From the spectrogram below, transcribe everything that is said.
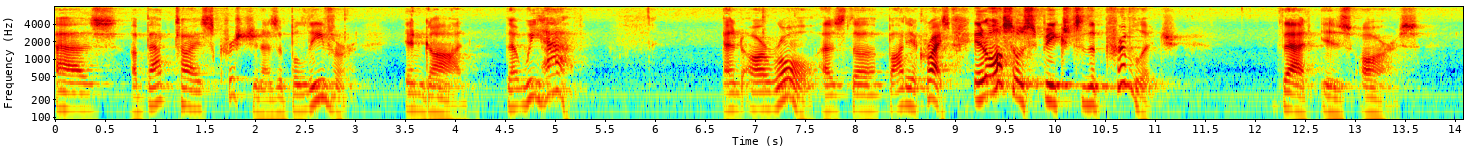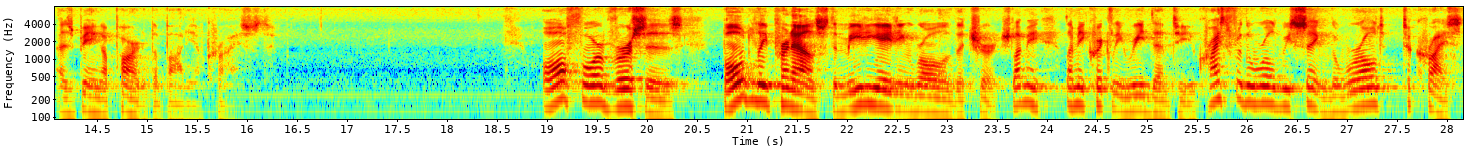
as a baptized Christian, as a believer in God, that we have, and our role as the body of Christ. It also speaks to the privilege that is ours as being a part of the body of Christ. All four verses boldly pronounce the mediating role of the church. Let me, let me quickly read them to you. Christ for the world we sing, the world to Christ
